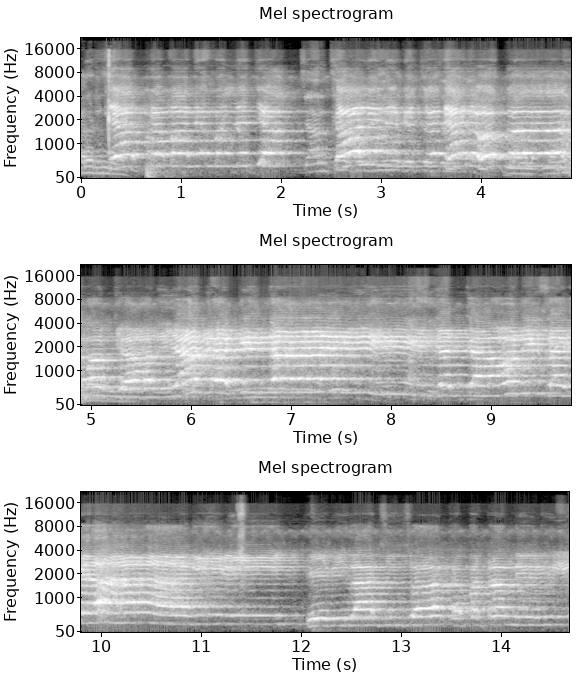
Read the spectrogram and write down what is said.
त्याप्रमाणे म्हणले त्या काल नेहमीच ध्यान होतं मध्यालया व्यक्तीताई जटकावणी सगळा गिरी देवी राजीचं कपट मिळवी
